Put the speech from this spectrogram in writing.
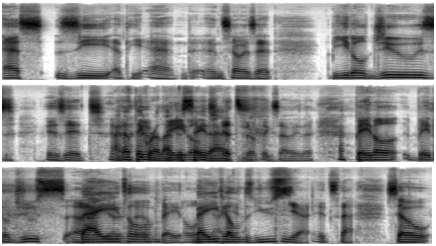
S Z at the end, and so is it Beetlejuice? Is it? I don't think we're allowed to say that. I don't think so either. Betel Betelgeuse. Uh, Betel, Betel. yeah, yeah. It's that. So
